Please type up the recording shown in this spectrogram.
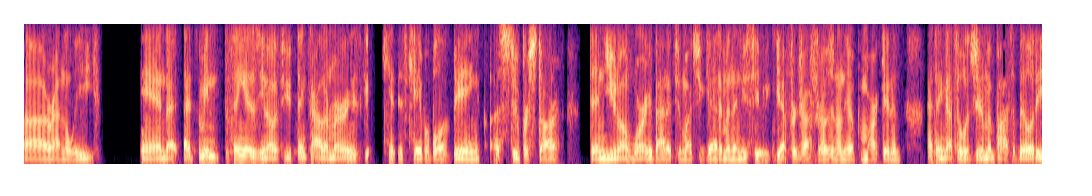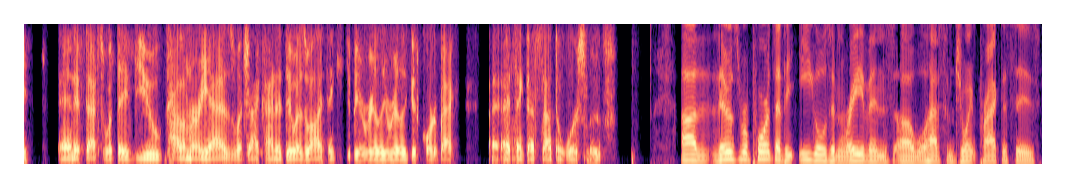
uh, around the league. And I, I mean, the thing is, you know, if you think Kyler Murray is, is capable of being a superstar, then you don't worry about it too much. You get him, and then you see what you can get for Josh Rosen on the open market. And I think that's a legitimate possibility. And if that's what they view Kyler Murray as, which I kind of do as well, I think he could be a really, really good quarterback. I, I think that's not the worst move. Uh, there's a report that the Eagles and Ravens uh, will have some joint practices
